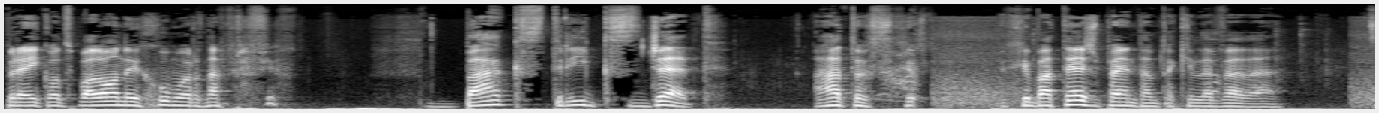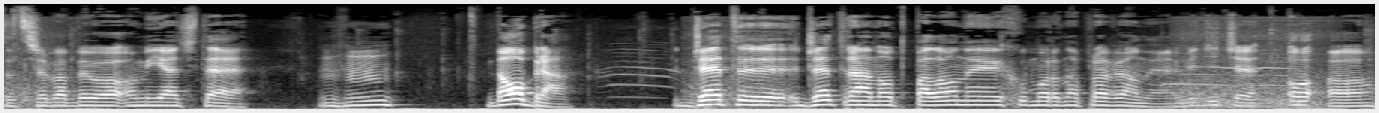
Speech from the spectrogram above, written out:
break odpalony, humor naprawiony. Backstrix Jet. A, to ch chyba też pamiętam takie levele. Co trzeba było omijać te. Mhm. Dobra. Jet, y, jet run odpalony, humor naprawiony. Widzicie? O, o.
